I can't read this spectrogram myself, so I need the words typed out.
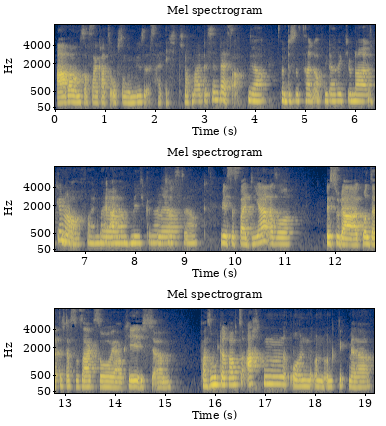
aber man muss auch sagen, gerade so Obst und Gemüse ist halt echt nochmal ein bisschen besser. Ja, und es ist halt auch wieder regional. Genau. Wie du auch vorhin bei ja. Eier und Milch gesagt ja. hast, ja. Wie ist es bei dir? Also bist du da grundsätzlich, dass du sagst, so, ja, okay, ich ähm, versuche darauf zu achten und, und, und gib mir da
